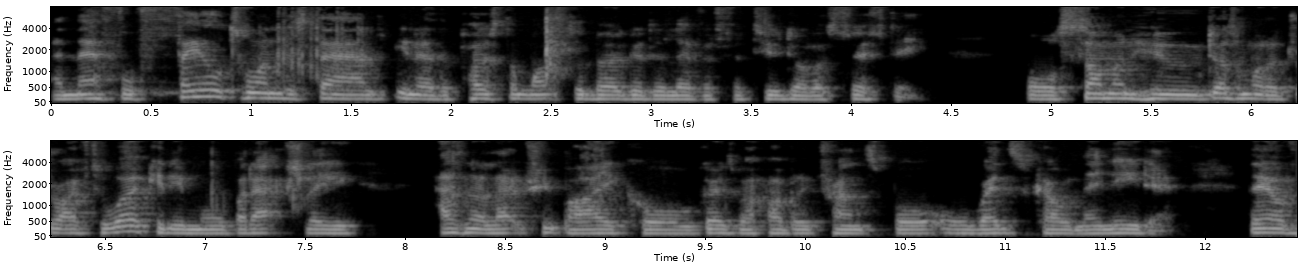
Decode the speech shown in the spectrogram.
and therefore fail to understand, you know, the person wants the burger delivered for $2.50 or someone who doesn't want to drive to work anymore but actually has an electric bike or goes by public transport or rents a car when they need it. They are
